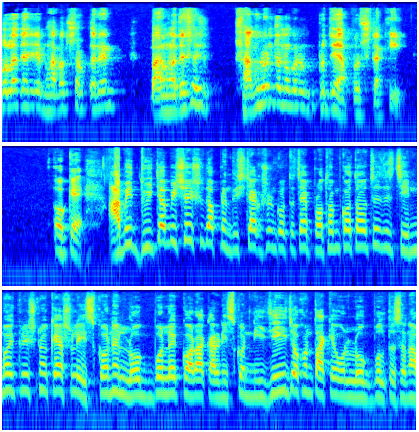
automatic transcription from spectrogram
বলা যায় যে ভারত সরকারের বাংলাদেশের সাধারণ জনগণের প্রতি অ্যাপ্রোচটা কি? ওকে আমি দুইটা বিষয় শুধু আপনার দৃষ্টি আকর্ষণ করতে চাই। প্রথম কথা হচ্ছে যে চিন্ময় কৃষ্ণকে আসলে ইস্কনের লোক বলে করা, কারণ ইস্কন নিজেই যখন তাকে ওর লোক বলতেছে না,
